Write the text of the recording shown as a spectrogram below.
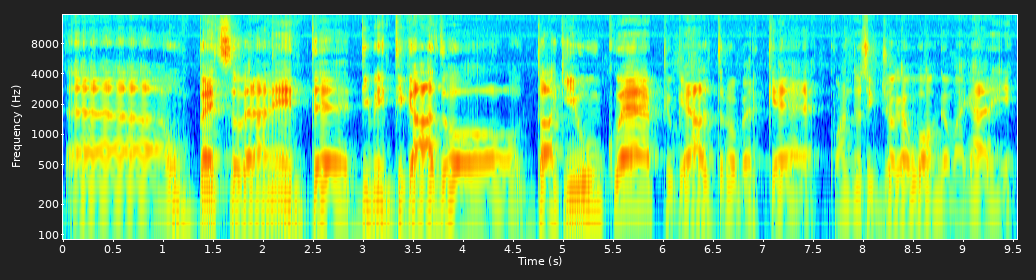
Uh, un pezzo veramente dimenticato da chiunque, più che altro perché quando si gioca Wong magari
